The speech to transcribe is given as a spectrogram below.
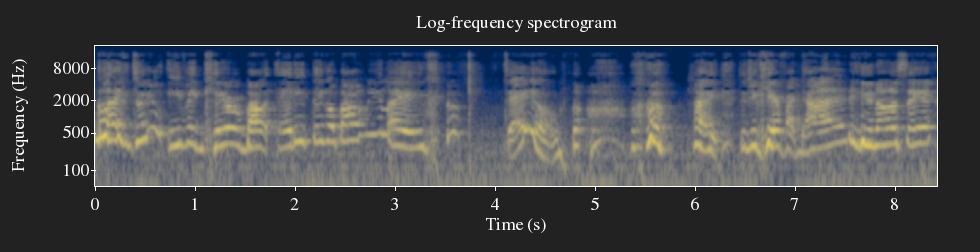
Like, do you even care about anything about me? Like, damn. like, did you care if I died? You know what I'm saying?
